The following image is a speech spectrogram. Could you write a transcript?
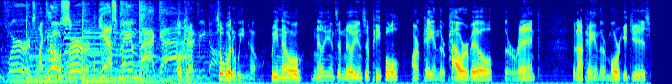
Use words like no, sir, yes, ma'am, bye, guy. Okay, so what do we know? We know millions and millions of people aren't paying their power bill, their rent, they're not paying their mortgages.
